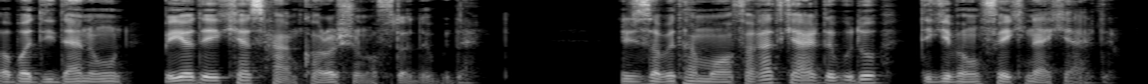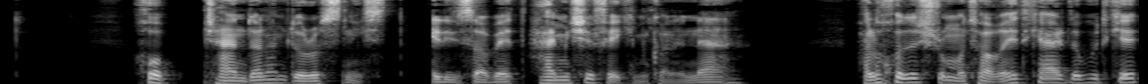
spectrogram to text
و با دیدن اون به یاد یکی از همکاراشون افتاده بودند. الیزابت هم موافقت کرده بود و دیگه به اون فکر نکرده بود. خب چندان هم درست نیست. الیزابت همیشه فکر می‌کنه نه؟ حالا خودش رو متقاعد کرده بود که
